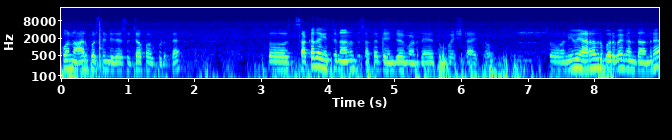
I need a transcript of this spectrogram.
ಫೋನ್ ಆರು ಪರ್ಸೆಂಟ್ ಇದೆ ಸ್ವಿಚ್ ಆಫ್ ಆಗಿಬಿಡುತ್ತೆ. ಸೊ ಸಖತ್ತಾಗಿತ್ತು. ನಾನಂತೂ ಸಖತ್ ಎಂಜಾಯ್ ಮಾಡಿದೆ. ತುಂಬ ಇಷ್ಟ ಆಯಿತು. ಸೊ ನೀವು ಯಾರಾದರೂ ಬರಬೇಕಂತ ಅಂದರೆ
